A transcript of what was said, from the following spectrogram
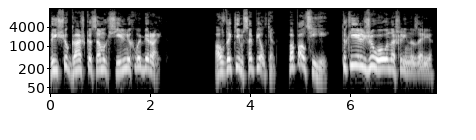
Да еще Гашка самых сильных выбирает. Алдаким Сапелкин попался ей, так еле живого нашли на заре.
